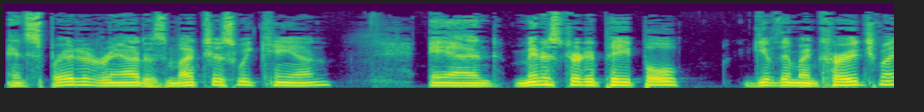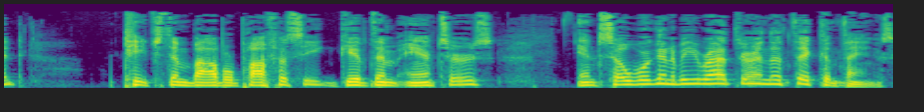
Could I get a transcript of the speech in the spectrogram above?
and spread it around as much as we can and minister to people, give them encouragement, teach them Bible prophecy, give them answers. And so we're going to be right there in the thick of things.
